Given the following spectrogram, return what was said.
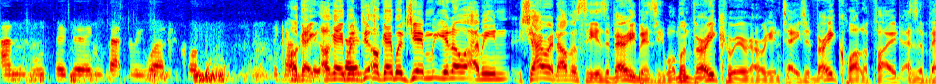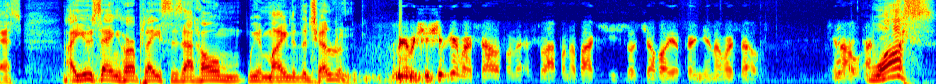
and also doing veterinary work across. Okay, okay, but okay, but Jim, you know, I mean, Sharon obviously is a very busy woman, very career orientated, very qualified as a vet. Are you saying her place is at home, we minding the children? Maybe she should give herself a a slap on the back. She's such a high opinion of herself. You know. and What?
